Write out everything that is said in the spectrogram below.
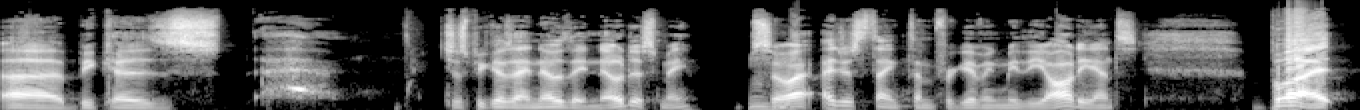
uh, because just because i know they notice me so I, I just thank them for giving me the audience but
